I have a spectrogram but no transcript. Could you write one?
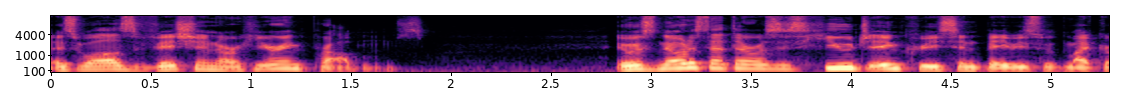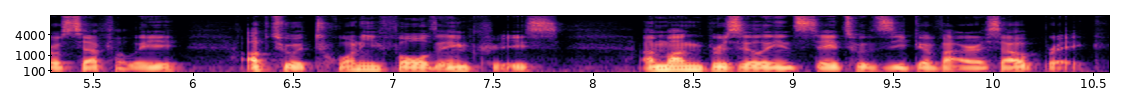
as well as vision or hearing problems. It was noticed that there was this huge increase in babies with microcephaly, up to a 20 fold increase, among Brazilian states with Zika virus outbreak.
